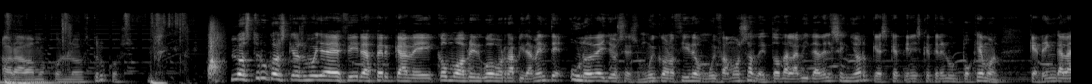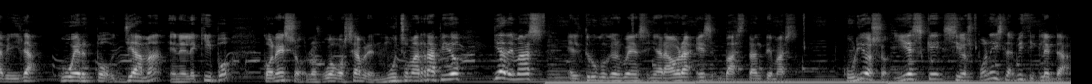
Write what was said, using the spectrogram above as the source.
ahora vamos con los trucos. Los trucos que os voy a decir acerca de cómo abrir huevos rápidamente, uno de ellos es muy conocido, muy famoso, de toda la vida del señor, que es que tenéis que tener un Pokémon que tenga la habilidad Cuerpo Llama en el equipo, con eso los huevos se abren mucho más rápido. Y además el truco que os voy a enseñar ahora es bastante más curioso, y es que si os ponéis la bicicleta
